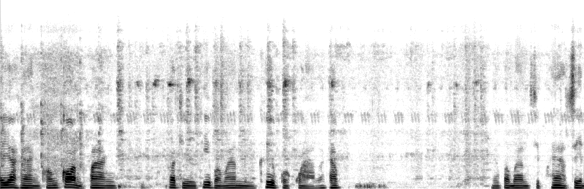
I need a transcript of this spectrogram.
ระยะห่างของก้อนฟางก็จะอยู่ที่ประมาณหนึ่งคืบกว่าๆนะครับ หรือประมาณ 15 เซน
